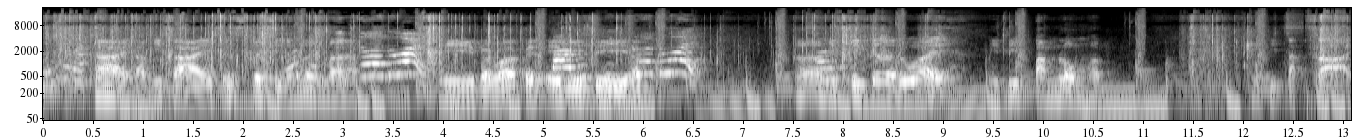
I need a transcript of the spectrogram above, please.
นี่ใช่ไหมใช่ครับ มีทรายซื้อเป็นสีน้ำเงินมาเกลือด้วยมีแบบว่าเป็น A B C ครับด้วย เออมีสติ๊กเกอร์ด้วย มีที่ปั๊มลมครับ มีที่ตักสาย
